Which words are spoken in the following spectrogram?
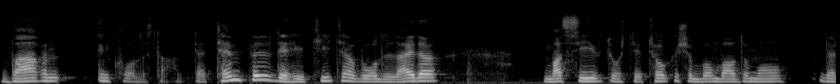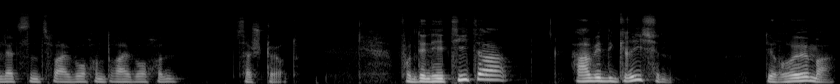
waren in Kurdistan. Der Tempel der Hethiter wurde leider massiv durch die türkische Bombardement der letzten zwei Wochen, drei Wochen zerstört. Von den Hethiter haben wir die Griechen, die Römer,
